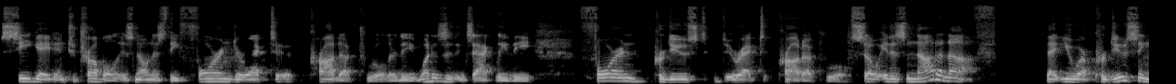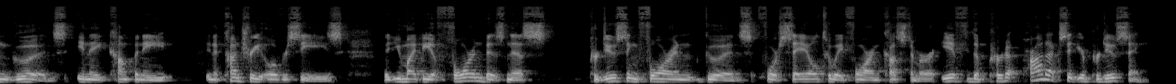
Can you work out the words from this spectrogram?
Seagate into trouble is known as the foreign direct product rule, or the what is it exactly? The foreign produced direct product rule. So it is not enough that you are producing goods in a company in a country overseas that you might be a foreign business producing foreign goods for sale to a foreign customer if the pro- products that you're producing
